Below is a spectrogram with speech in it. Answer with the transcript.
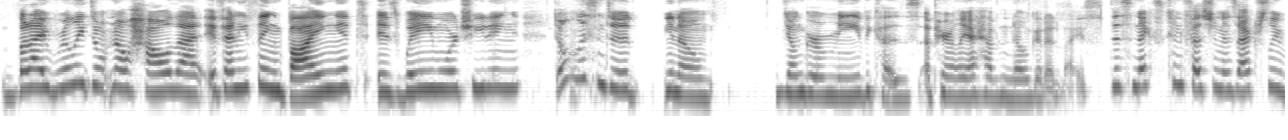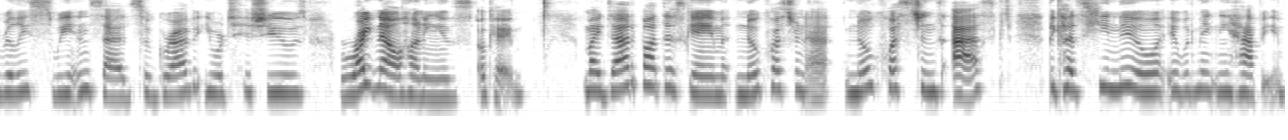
but I really don't know how that, if anything, buying it is way more cheating. Don't listen to, you know, younger me because apparently I have no good advice. This next confession is actually really sweet and sad, so grab your tissues right now, honeys. Okay. My dad bought this game, no question no questions asked, because he knew it would make me happy.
